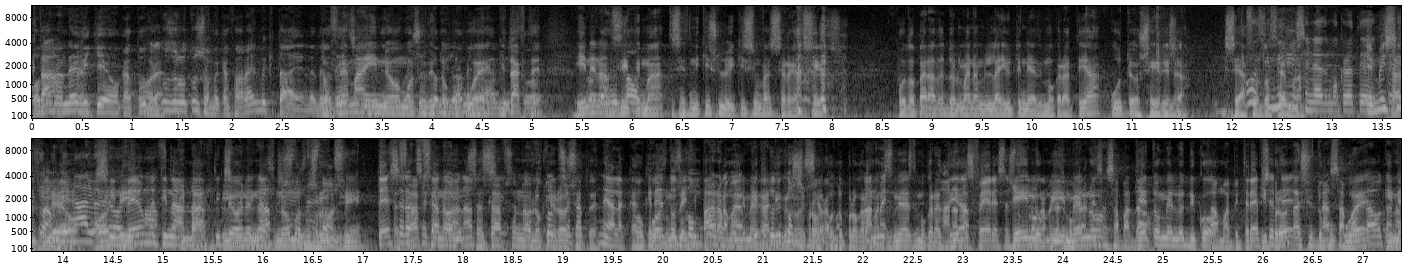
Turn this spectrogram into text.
Όταν ανέβηκε ο κατώτατο, ρωτούσαμε. Καθαρά ή μεικτά είναι. Το θέμα είναι όμως ότι το ΚΚΕ. Κοιτάξτε, είναι ένα ζήτημα της Εθνικής Συλλογικής Σύμβασης Εργασίας. Που εδώ πέρα δεν τολμάει να μιλάει ούτε η Νέα Δημοκρατία ούτε ο ΣΥΡΙΖΑ σε αυτό Όχι, το θέμα. η Νέα Δημοκρατία. Εμείς είπαμε ότι συνδέουμε την ανάπτυξη με την αύξηση των μισθών. 4% Σα άφησα να ολοκληρώσετε. Ναι, αλλά ο κόσμος έχει πάρα πολύ μεγάλη γνώση από το πρόγραμμα της Νέας Δημοκρατίας και υλοποιημένο και το μελλοντικό. Η πρόταση του ΚΚΕ είναι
